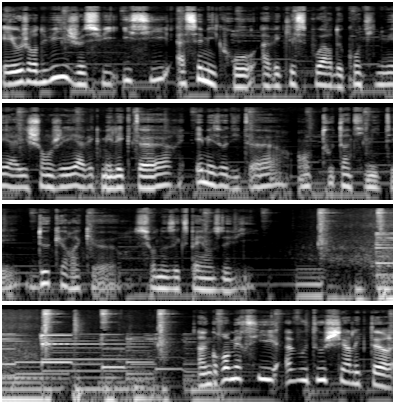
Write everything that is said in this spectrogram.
Et aujourd'hui, je suis ici à ce micro avec l'espoir de continuer à échanger avec mes lecteurs et mes auditeurs en toute intimité, de cœur à cœur, sur nos expériences de vie. Un grand merci à vous tous, chers lecteurs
